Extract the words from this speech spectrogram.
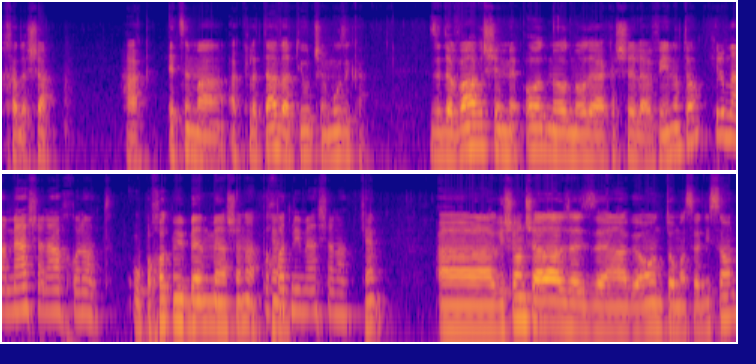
חדשה. עצם ההקלטה והתיעוד של מוזיקה. זה דבר שמאוד מאוד מאוד היה קשה להבין אותו. כאילו מהמאה השנה האחרונות, הוא פחות מבין 100 שנה. פחות כן. ממאה שנה. כן. הראשון שעלה על זה זה הגאון תומאס אדיסון,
